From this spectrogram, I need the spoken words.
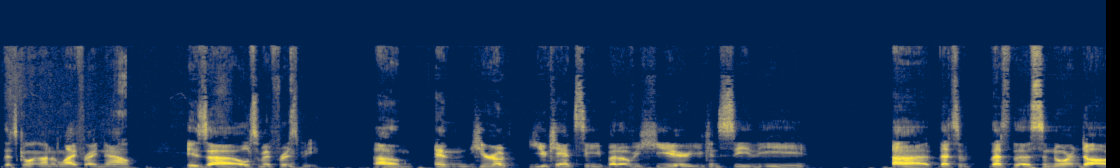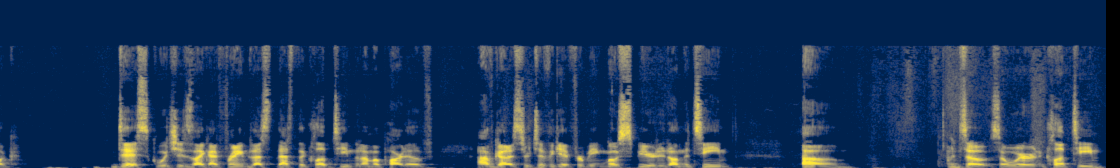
that's going on in life right now is uh, ultimate frisbee. Um, and hero you can't see, but over here you can see the uh, that's a that's the Sonoran dog disc, which is like I framed. That's that's the club team that I'm a part of. I've got a certificate for being most spirited on the team. Um, and so so we're in a club team.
